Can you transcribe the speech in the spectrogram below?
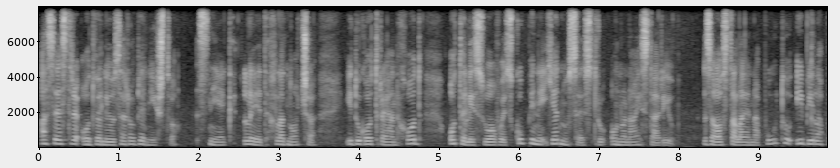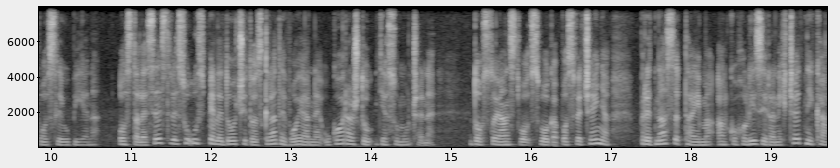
a sestre odveli u zarobljeništvo. Snijeg, led, hladnoća i dugotrajan hod oteli su u ovoj skupini jednu sestru, onu najstariju. Zaostala je na putu i bila poslije ubijena. Ostale sestre su uspjele doći do zgrade vojarne u Goraždu gdje su mučene. Dostojanstvo svoga posvećenja pred nasrtajima alkoholiziranih četnika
